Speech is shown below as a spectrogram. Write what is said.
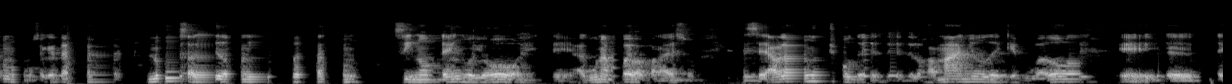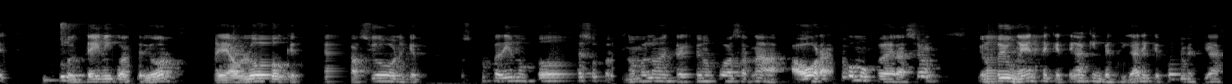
como secretario, no he salido a ninguna si no tengo yo este, alguna prueba para eso. Se habla mucho de, de, los amaños, de que el jugador, eh, eh, incluso el técnico anterior, eh, habló que tenía pasiones, que nosotros pedimos todo eso, pero no me los entregué, no puedo hacer nada. Ahora, como federación, yo no soy un ente que tenga que investigar y que pueda investigar.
